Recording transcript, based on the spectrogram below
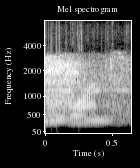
one.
